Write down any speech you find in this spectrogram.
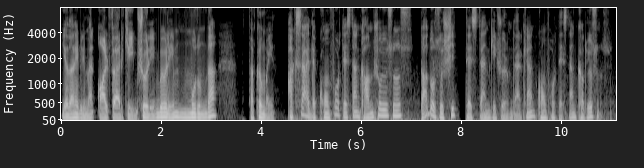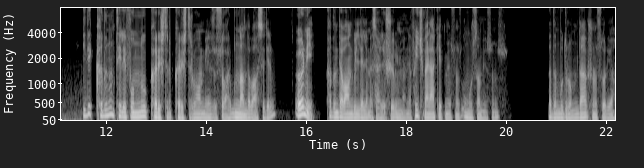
ya da ne bileyim ben alfa erkeğim şöyleyim böyleyim modunda takılmayın. Aksi halde konfor testten kalmış oluyorsunuz. Daha doğrusu shit testten geçiyorum derken konfor testten kalıyorsunuz. Bir de kadının telefonunu karıştırıp karıştırmama mevzusu var. Bundan da bahsedelim. Örneğin kadın devamlı birileriyle mesajlaşıyor bilmem ne. Hiç merak etmiyorsunuz, umursamıyorsunuz. Kadın bu durumda şunu soruyor.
